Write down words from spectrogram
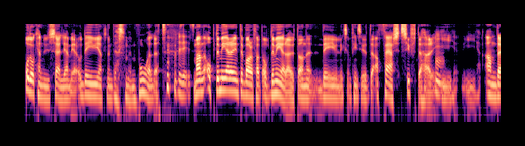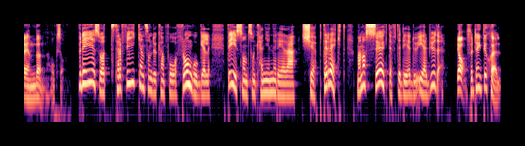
Och då kan du sälja mer, och det är ju egentligen det som är målet. Precis. Man optimerar inte bara för att optimera, utan det är ju liksom, finns ju ett affärssyfte här Mm. i, i andra änden också. För det är ju så att trafiken som du kan få från Google, det är ju sånt som kan generera köp direkt. Man har sökt efter det du erbjuder. Ja, för tänk dig själv,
